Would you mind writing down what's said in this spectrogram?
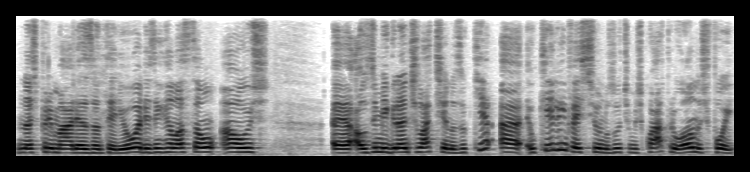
nas primárias anteriores em relação aos, eh, aos imigrantes latinos. O que, a- o que ele investiu nos últimos quatro anos foi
